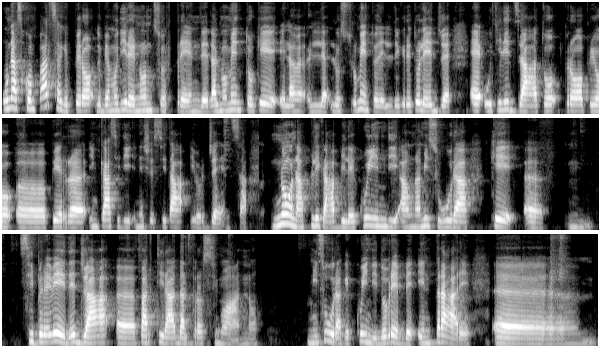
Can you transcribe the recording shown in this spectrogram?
una scomparsa che però dobbiamo dire non sorprende, dal momento che la il lo strumento del decreto legge è utilizzato proprio, uhm, per in casi di necessità e urgenza, non applicabile quindi a una misura che, mhmm, si prevede già, ehm, partirà dal prossimo anno. Misura che quindi dovrebbe entrare, ehm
